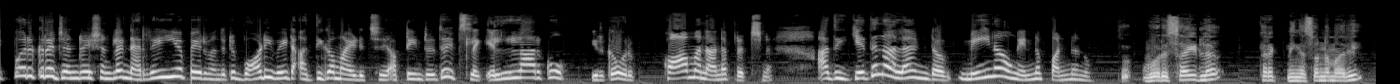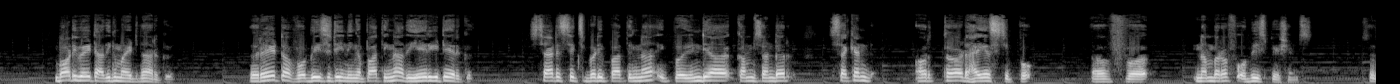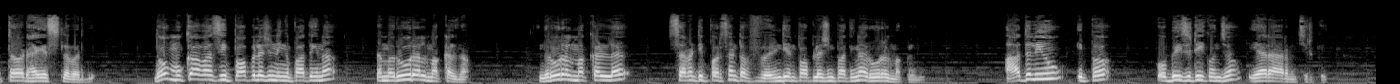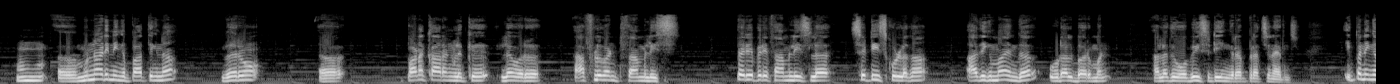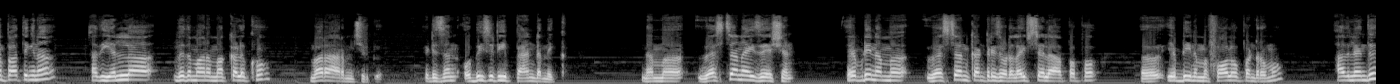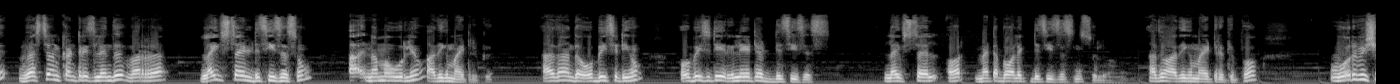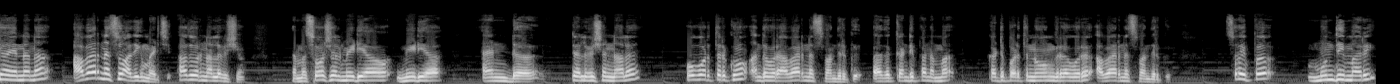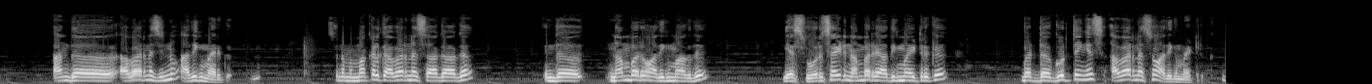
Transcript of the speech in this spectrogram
இப்போ இருக்கிற ஜென்ரேஷன்ல நிறைய பேர் வந்துட்டு பாடி வெயிட் அதிகமாயிடுச்சு அப்படின்றது இட்ஸ் லைக் எல்லாருக்கும் இருக்க ஒரு காமனான பிரச்சனை. அது எதனால அண்ட் மெயினா அவங்க என்ன பண்ணணும்? ஒரு சைடில் கரெக்ட் நீங்கள் சொன்ன மாதிரி பாடி வெயிட் அதிகமாயிட்டு தான் இருக்கு. ரேட் ஆஃப் ஒபிசிட்டி நீங்கள் பார்த்தீங்கன்னா அது ஏறிக்கிட்டே இருக்கு. ஸ்டாட்டிஸ்டிக்ஸ் படி பார்த்தீங்கன்னா இப்போ India comes under second or third highest இப்போ of number of obese patients so third ஹையஸ்ட்ல வருது. தோ முக்காவாசி பாப்புலேஷன் நீங்கள் பார்த்தீங்கன்னா நம்ம ரூரல் மக்கள் தான் இந்த ரூரல் மக்களில் seventy percent of Indian population பார்த்தீங்கன்னா ரூரல் மக்கள் தான் அதுலேயும் இப்போ ஒபிசிட்டி கொஞ்சம் ஏற ஆரம்பிச்சிருக்கு. முன்னாடி நீங்கள் பார்த்தீங்கன்னா வெறும் பணக்காரங்களுக்கு இல்லை ஒரு அஃப்ளூவெண்ட் ஃபேமிலிஸ் பெரிய பெரிய ஃபேமிலிஸில் சிட்டிஸ்குள்ள தான் அதிகமாக இந்த உடல் பருமன் அல்லது ஒபிசிட்டிங்கிற பிரச்சனை இருந்துச்சு. இப்போ நீங்கள் பார்த்தீங்கன்னா அது எல்லா விதமான மக்களுக்கும் வர ஆரம்பிச்சிருக்கு. It is an obesity pandemic நம்ம வெஸ்டர்னைசேஷன் எப்படி நம்ம வெஸ்டர்ன் கண்ட்ரிஸோட லைஃப் ஸ்டைலை அப்பப்போ எப்படி நம்ம ஃபாலோ பண்ணுறோமோ அதுலேருந்து வெஸ்டர்ன் கண்ட்ரீஸ்லேருந்து வர்ற லைஃப் ஸ்டைல் டிசீசஸும் நம்ம ஊர்லேயும் அதிகமாயிட்டு இருக்கு அதுதான் இந்த ஒபிசிட்டியும் obesity related diseases lifestyle or metabolic டிசீசஸ்னு சொல்லுவாங்க. அதுவும் அதிகமாயிட்டு இருக்கு இப்போ. ஒரு விஷயம் என்னன்னா அவேர்னஸும் அதிகமாயிடுச்சு. அது ஒரு நல்ல விஷயம். நம்ம சோஷியல் மீடியா மீடியா அண்ட் டெலிவிஷன்னால uh, ஒவ்வொருத்தருக்கும் அந்த ஒரு அவேர்னஸ் வந்திருக்கு. அதை கண்டிப்பாக நம்ம கட்டுப்படுத்தணுங்கிற ஒரு அவேர்னஸ் வந்திருக்கு. ஸோ இப்போ முந்தி மாதிரி அந்த அவேர்னஸ் இன்னும் அதிகமாக இருக்கு. ஸோ நம்ம மக்களுக்கு அவேர்னஸ் ஆக ஆக இந்த நம்பரும் அதிகமாகுது. எஸ் ஒரு சைடு நம்பர் அதிகமாயிட்டு இருக்கு. But the good thing is அவேர்னஸும் அதிகமாயிட்டு இருக்கு.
